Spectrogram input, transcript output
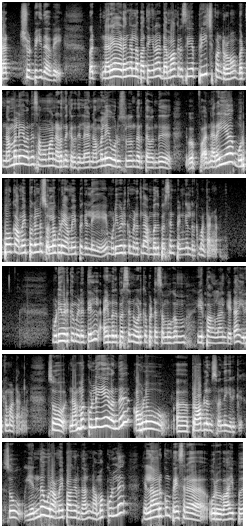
that should be the way but நிறையா இடங்களில் பார்த்தீங்கன்னா டெமோக்ரஸியை ப்ரீச் பண்ணுறோம் பட் நம்மளே வந்து சமமாக நடந்துக்கிறது இல்லை. நம்மளே ஒரு சுதந்திரத்தை வந்து நிறைய முற்போக்கு அமைப்புகள்னு சொல்லக்கூடிய அமைப்புகள்லேயே முடிவெடுக்கும் இடத்துல ஐம்பது பெர்சன்ட் பெண்கள் இருக்க மாட்டாங்க. முடிவெடுக்கும் இடத்தில் ஐம்பது பர்சன்ட் ஒடுக்கப்பட்ட சமூகம் இருப்பாங்களான்னு கேட்டால் இருக்க மாட்டாங்க. ஸோ நமக்குள்ளேயே வந்து அவ்வளோ ப்ராப்ளம்ஸ் வந்து இருக்குது ஸோ எந்த ஒரு அமைப்பாக இருந்தாலும் நமக்குள்ளே எல்லாருக்கும் பேசுகிற ஒரு வாய்ப்பு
